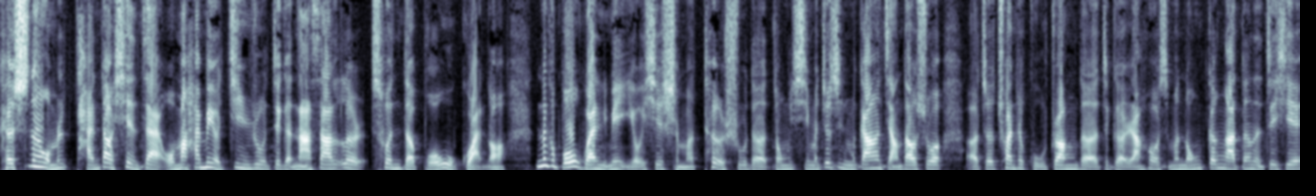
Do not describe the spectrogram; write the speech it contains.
可是呢，我们谈到现在，我们还没有进入这个拿撒勒村的博物馆哦。那个博物馆里面有一些什么特殊的东西吗？就是你们刚刚讲到说，呃，这穿着古装的这个，然后什么农耕啊等等这些，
